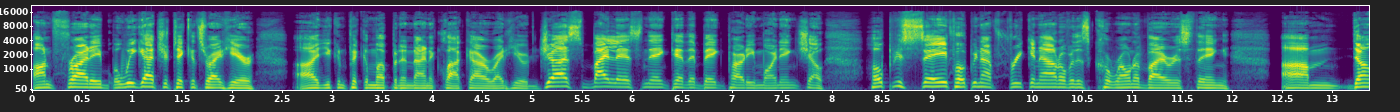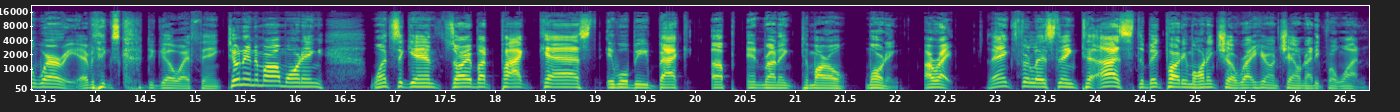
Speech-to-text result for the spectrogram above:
on Friday. But we got your tickets right here. Uh, you can pick them up in a nine o'clock hour right here just by listening to the Big Party Morning Show. Hope you're safe. Hope you're not freaking out over this coronavirus thing. Um, don't worry, everything's good to go. I think. Tune in tomorrow morning. Once again, sorry about the podcast. It will be back up and running tomorrow morning. All right. Thanks for listening to us, the Big Party Morning Show, right here on Channel 941.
